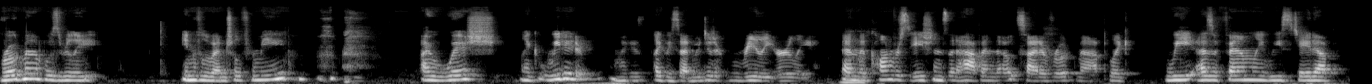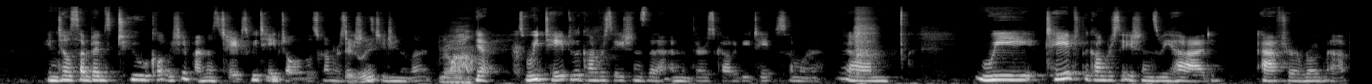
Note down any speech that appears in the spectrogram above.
roadmap was really influential for me. I wish, like, we did it, like, like we said, we did it really early. And the conversations that happened outside of roadmap, like, we as a family, we stayed up until sometimes two o'clock. We should find those tapes. We taped all of those conversations. Did, you know that? no Wow. Yeah. So we taped the conversations that, and there's got to be tapes somewhere. Um, we taped the conversations we had after a roadmap.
